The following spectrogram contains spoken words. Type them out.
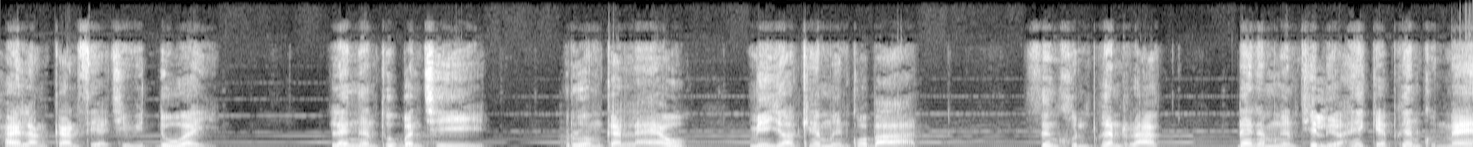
ภายหลังการเสียชีวิตด้วย และเงินทุกบัญชี รวมกันแล้วมียอดแค่หมื่นกว่าบาท ซึ่งคุณเพื่อนรัก ได้นำเงินที่เหลือให้แก่เพื่อนคุณแม่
